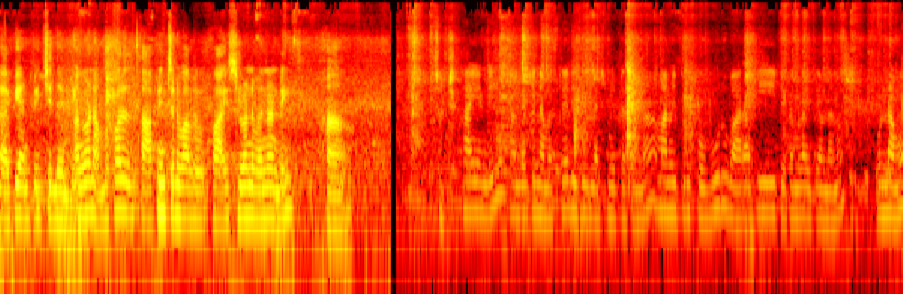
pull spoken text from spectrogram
హ్యాపీ అనిపించిందండి. అగోండి అమ్మవారు స్థాపించిన వాళ్ళు వాయిస్లోనే వినండి. హాయ్ అండి. అందరికీ నమస్తే. This is Lakshmi Prasanna. మనం ఇప్పుడు కొవ్వూరు వారాహి పీఠంలో అయితే ఉన్నాను. ఉన్నాము.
